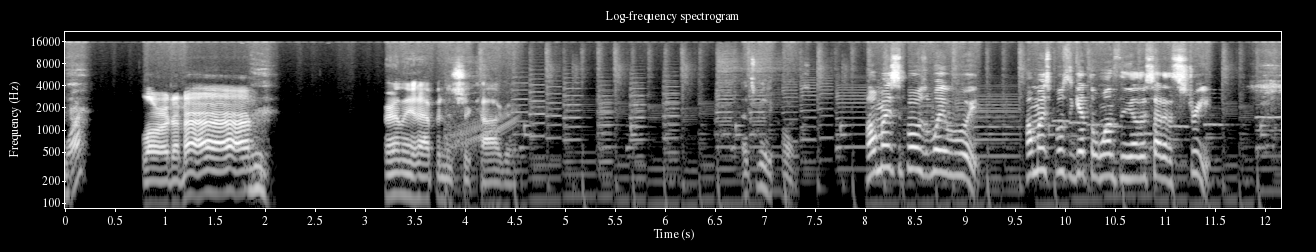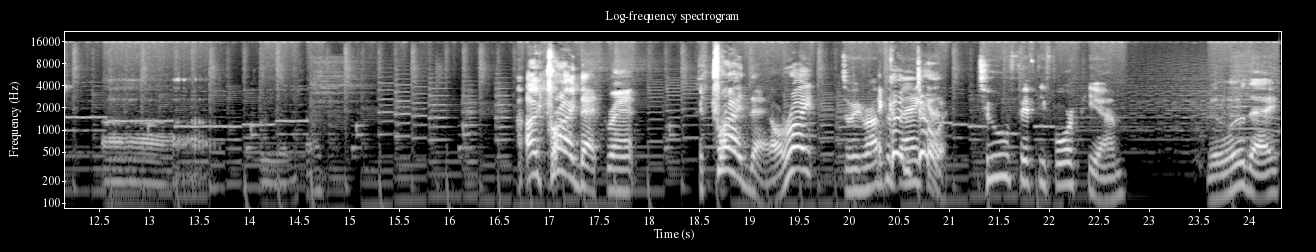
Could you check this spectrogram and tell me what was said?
What? Florida man. Apparently it happened in Chicago. That's really close. How am I supposed? Wait, wait, wait. How am I supposed to get the ones on the other side of the street? Uh, the other side? I tried that, Grant. I tried that. All right. So we I robbed the bank at 2:54 p.m. Middle of the day.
